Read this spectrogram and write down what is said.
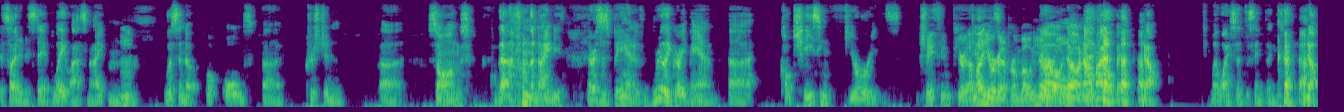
decided to stay up late last night and Mm. listen to old uh, Christian uh, songs that from the '90s. There's this band, it was a really great band uh, called Chasing Furies. Chasing Fury. I thought you were going to promote your No, no, not my old band. No, my wife said the same thing. no,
